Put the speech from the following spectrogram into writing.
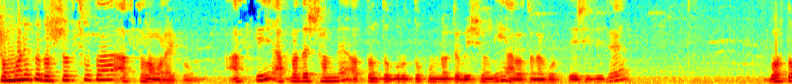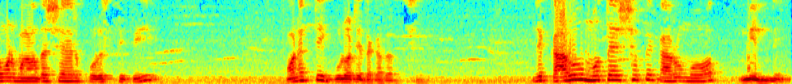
সম্মানিত দর্শক শ্রোতা, আসসালামু আলাইকুম। আজকে আপনাদের সামনে অত্যন্ত গুরুত্বপূর্ণ একটা বিষয় নিয়ে আলোচনা করতে এসেছি যে, বর্তমান বাংলাদেশের পরিস্থিতি অনেকটাই গুলাটে দেখা যাচ্ছে। যে কারও মতের সাথে কারও মত মিল নেই।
